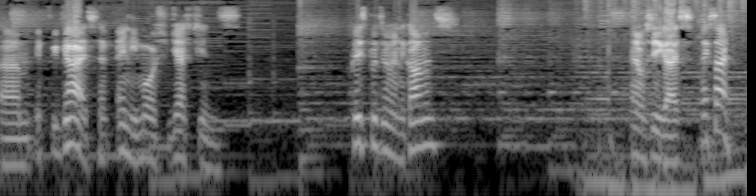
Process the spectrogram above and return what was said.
Um, if you guys have any more suggestions, please put them in the comments. And we'll see you guys next time.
